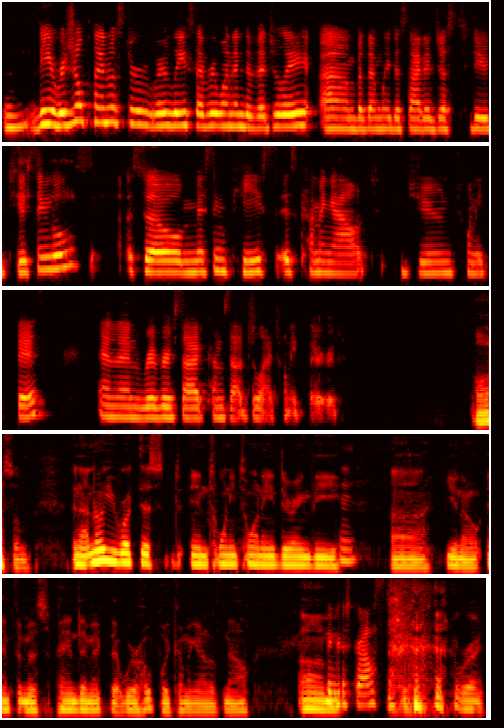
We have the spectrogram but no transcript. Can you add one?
The original plan was to release everyone individually, um, but then we decided just to do two singles. So Missing Piece is coming out June 25th and then Riverside comes out July 23rd. Awesome. And I know you wrote this in 2020 during the, mm-hmm. uh, you know, infamous pandemic that we're hopefully coming out of now. Um, Fingers crossed. right.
